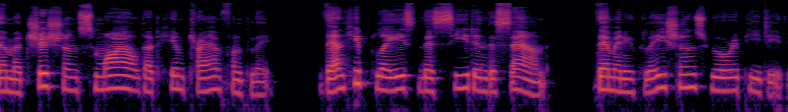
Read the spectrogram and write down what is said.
The magician smiled at him triumphantly. Then he placed the seed in the sand. The manipulations were repeated.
